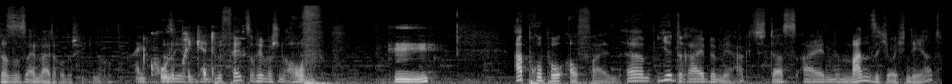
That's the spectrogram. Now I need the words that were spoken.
das ist ein weiterer Unterschied, genau. Ein Also, Kohlebrikett. du fällst auf jeden Fall schon auf. Mhm. Apropos auffallen. Ähm, ihr drei bemerkt, dass ein Mann sich euch nähert.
